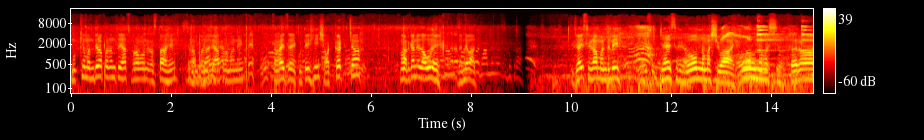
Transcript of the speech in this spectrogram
मुख्य मंदिरापर्यंत याचप्रमाणे रस्ता आहे. आपण त्याप्रमाणे चढायचं आहे. कुठेही शॉर्टकटच्या मार्गाने जाऊ नये. धन्यवाद. जय श्रीराम मंडळी. जय श्री ओम नम शिवाय. ओम नमः शिवाय. तर अ,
